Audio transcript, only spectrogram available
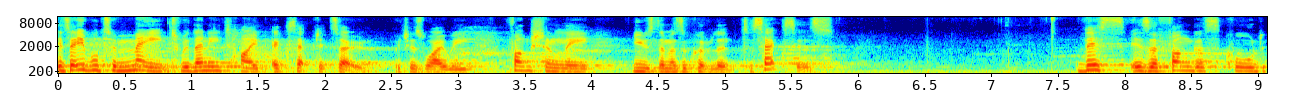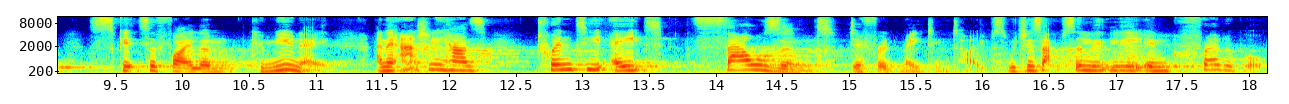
It's able to mate with any type except its own, which is why we functionally use them as equivalent to sexes. This is a fungus called Schizophyllum commune, and it actually has 28,000 different mating types, which is absolutely incredible.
